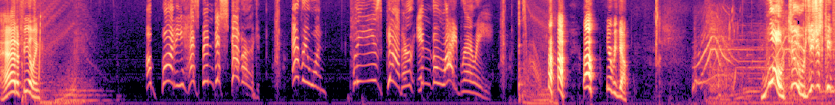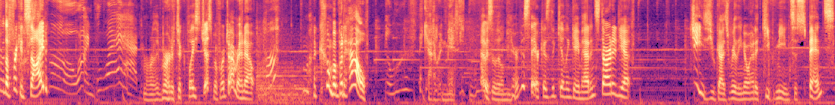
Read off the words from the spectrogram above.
had a feeling. A body has been discovered! Everyone, please gather in the library! ah, here we go. Whoa, dude, you just came from the freaking side? Oh, I'm glad! Really, murder took place just before time ran out. Huh? Akuma, but how? I gotta admit, I was a little nervous there because the killing game hadn't started yet. Geez, you guys really know how to keep me in suspense.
